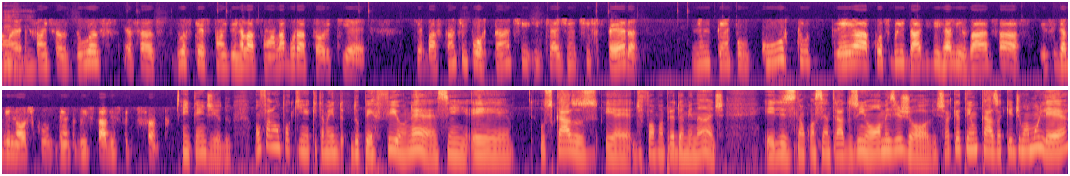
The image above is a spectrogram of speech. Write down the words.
Então, é, uhum. é, são essas duas, essas duas questões em relação ao laboratório que é, que é bastante importante e que a gente espera, em um tempo curto, ter a possibilidade de realizar essas, esse diagnóstico dentro do estado do Espírito Santo. Entendido. Vamos falar um pouquinho aqui também do, do perfil, né? Assim, é, os casos é, de forma predominante, eles estão concentrados em homens e jovens. Só que eu tenho um caso aqui de uma mulher,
